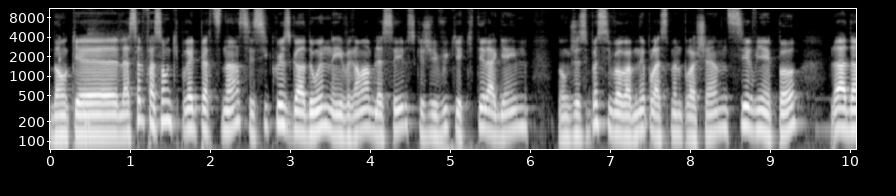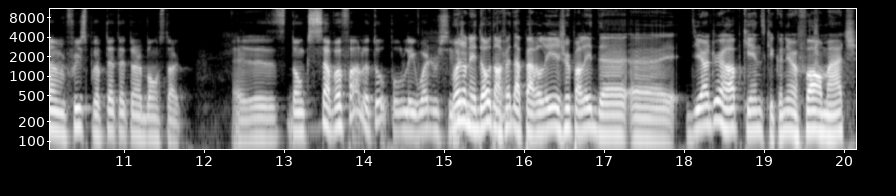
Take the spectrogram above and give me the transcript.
Donc, euh, la seule façon qui pourrait être pertinent, c'est si Chris Godwin est vraiment blessé, parce que j'ai vu qu'il a quitté la game Donc, je ne sais pas s'il va revenir pour la semaine prochaine. S'il revient pas, là, Adam Humphries pourrait peut-être être un bon start. Euh, donc, ça va faire le tour pour les wide receivers. Moi, j'en ai d'autres en fait à parler. Je veux parler de euh, DeAndre Hopkins qui a connu un fort match,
